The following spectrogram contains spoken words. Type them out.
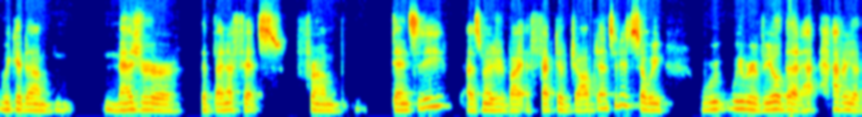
we could um, measure the benefits from density as measured by effective job density. So we we revealed that having a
